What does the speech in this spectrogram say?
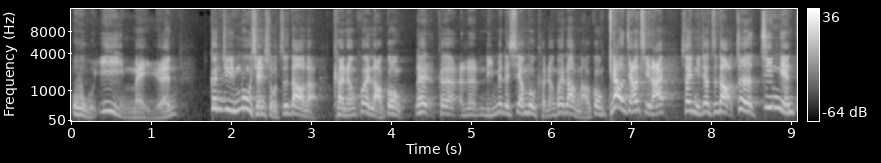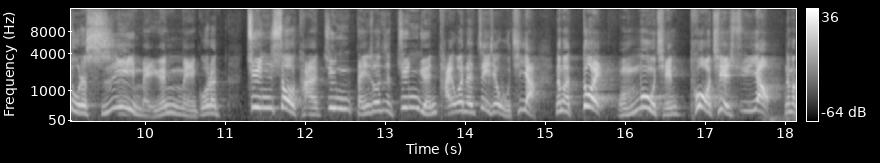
五亿美元。根据目前所知道的，可能会老共那个里面的项目可能会让老共跳脚起来，所以你就知道这今年度的十亿美元美国的军售台军等于说是军援台湾的这些武器啊，那么对我们目前迫切需要那么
